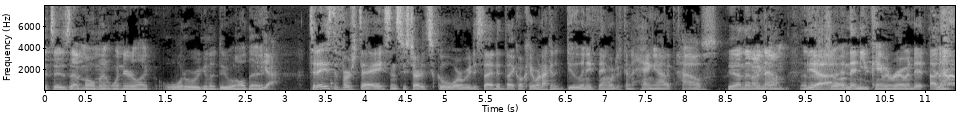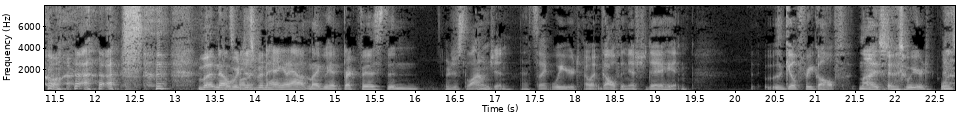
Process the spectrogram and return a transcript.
it, is that moment when you're like, "What are we going to do all day?" Yeah. Today's the first day since we started school where we decided like, okay, we're not going to do anything. We're just going to hang out at the house. Yeah, and then I now- come, and then I yeah, show and then you came and ruined it. I know. but no, we've just been hanging out and like we had breakfast and we're just lounging. It's like weird. I went golfing yesterday and it was guilt free golf. nice. It was weird. Wind,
